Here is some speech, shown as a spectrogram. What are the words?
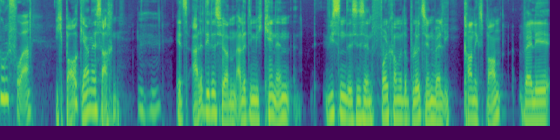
cool vor? Ich baue gerne Sachen. Jetzt alle, die das hören alle, die mich kennen, wissen, das ist ein vollkommener Blödsinn, weil ich kann nichts bauen, weil ich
